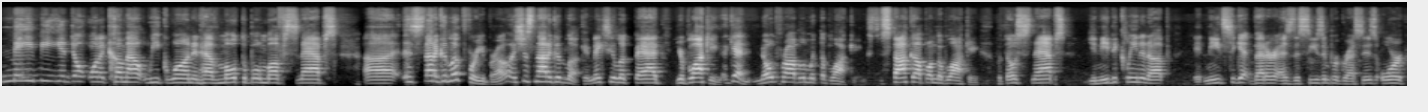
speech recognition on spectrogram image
maybe you don't want to come out week one and have multiple muff snaps. Uh, it's not a good look for you, bro. It's just not a good look. It makes you look bad. You're blocking. Again, no problem with the blocking. Stock up on the blocking. But those snaps, you need to clean it up. It needs to get better as the season progresses, or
